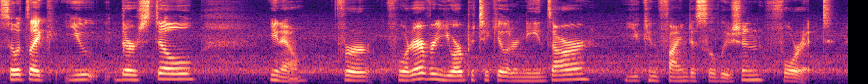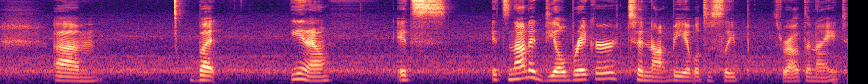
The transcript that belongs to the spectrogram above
So it's like you they're still, you know, for, for whatever your particular needs are, you can find a solution for it. Um, but, you know, it's it's not a deal breaker to not be able to sleep throughout the night,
